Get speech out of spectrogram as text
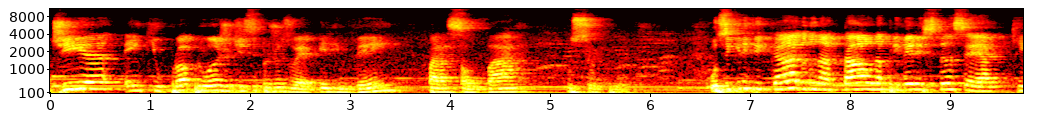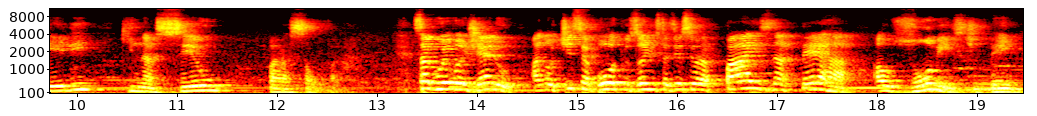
dia em que o próprio anjo disse para Josué: Ele vem para salvar o seu povo. O significado do Natal, na primeira instância, é aquele que nasceu para salvar. Sabe o Evangelho, a notícia boa que os anjos traziam, Senhor, paz na terra aos homens de bem.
